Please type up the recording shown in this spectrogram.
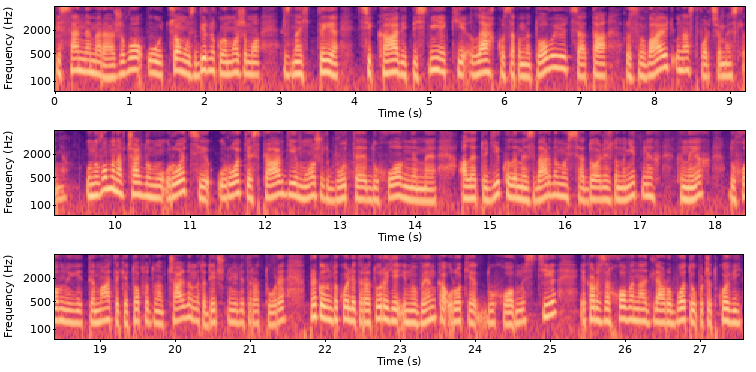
пісенне мережево. У цьому збірнику ми можемо знайти цікаві пісні, які легко запам'ятовуються та розвивають у нас творче мислення. У новому навчальному уроці уроки справді можуть бути духовними, але тоді, коли ми звернемося до різноманітних книг духовної тематики, тобто до навчально-методичної літератури. Прикладом такої літератури є і новинка уроки духовності, яка розрахована для роботи у початковій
